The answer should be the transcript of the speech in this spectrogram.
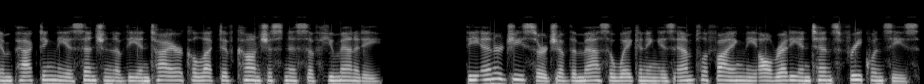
impacting the ascension of the entire collective consciousness of humanity. The energy surge of the mass awakening is amplifying the already intense frequencies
